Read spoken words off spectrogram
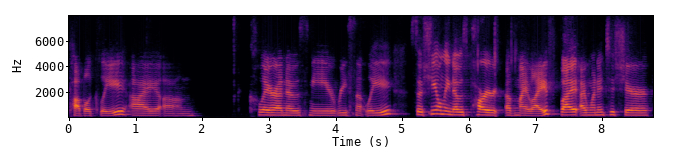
publicly. I, um, Clara knows me recently, so she only knows part of my life, but I wanted to share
